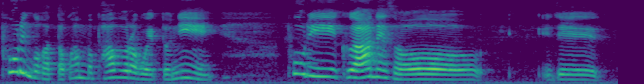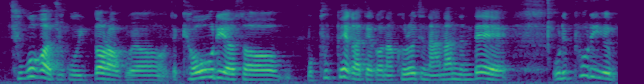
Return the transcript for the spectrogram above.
폴인 것 같다고 한번 봐보라고 했더니 폴이 그 안에서 이제 죽어가지고 있더라고요. 이제 겨울이어서 뭐 부패가 되거나 그러진 않았는데 우리 폴이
